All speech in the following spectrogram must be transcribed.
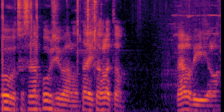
Uh, co se tam používalo? Tady tohleto. Velvíl.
